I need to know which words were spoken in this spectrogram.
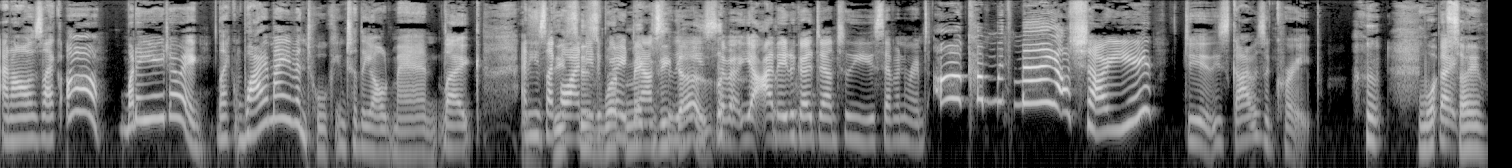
and I was like, Oh, what are you doing? Like, why am I even talking to the old man? Like, and he's like, This Oh, I need is to what go down Megsy to the year does." seven. Yeah, I need to go down to the year seven rooms. Oh, come with me. I'll show you. Dude, this guy was a creep. What? Like- so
